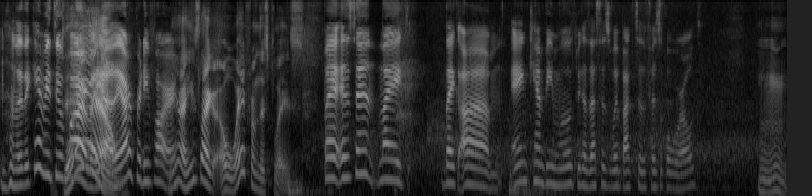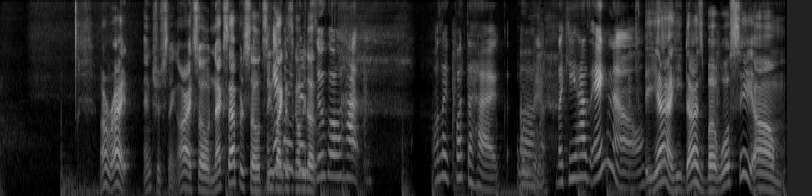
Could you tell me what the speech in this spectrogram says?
They can't be too far, but yeah, they are pretty far. Yeah, he's like away from this place. But isn't like like um Aang can't be moved because that's his way back to the physical world? hmm All right, interesting. All right, so next episode seems like this is gonna be the. Zuko had. Well, like what the heck? What do you Uh, mean? Like he has Aang now. Yeah, he does, but we'll see. Um,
